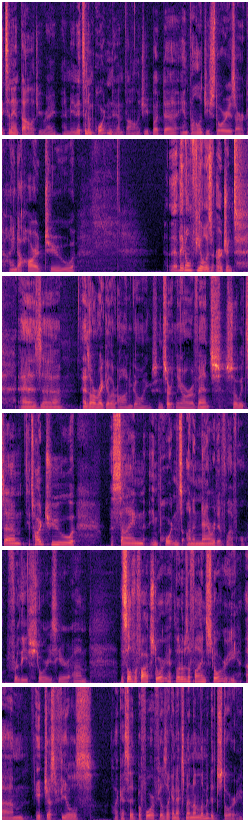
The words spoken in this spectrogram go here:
it's an anthology, right? I mean, it's an important anthology, but uh, anthology stories are kind of hard to. They don't feel as urgent as uh, as our regular ongoings, and certainly our events. So it's um, it's hard to assign importance on a narrative level for these stories here. Um, the Silver Fox story, I thought it was a fine story. Um, it just feels, like I said before, it feels like an X Men Unlimited story.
